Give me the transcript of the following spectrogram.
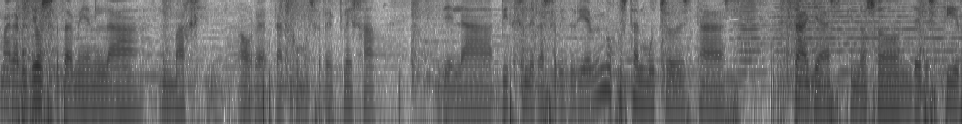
maravillosa también la imagen, ahora tal como se refleja, de la Virgen de la Sabiduría. A mí me gustan mucho estas tallas que no son de vestir.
